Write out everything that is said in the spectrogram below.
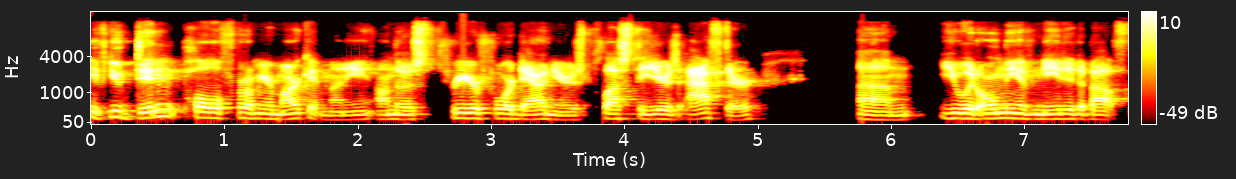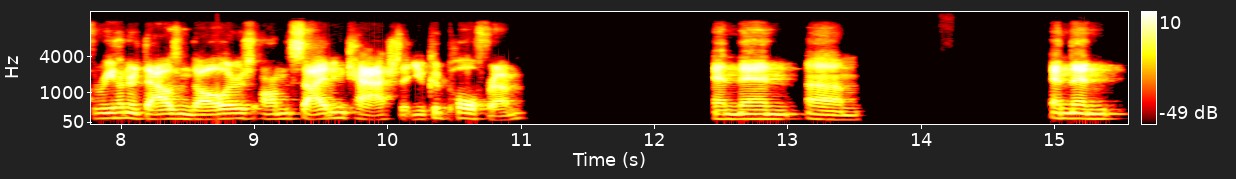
If you didn't pull from your market money on those three or four down years plus the years after, um, you would only have needed about $300,000 on the side in cash that you could pull from. And then, um, and then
